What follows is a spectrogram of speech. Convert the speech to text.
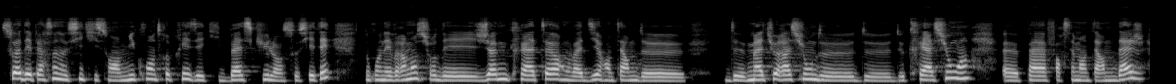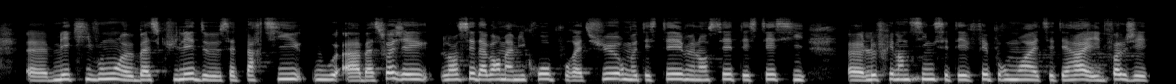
soit des personnes aussi qui sont en micro-entreprise et qui basculent en société. Donc on est vraiment sur des jeunes créateurs, on va dire, en termes de, de maturation de, de, de création, hein, euh, pas forcément en termes d'âge, euh, mais qui vont euh, basculer de cette partie où ah bah soit j'ai lancé d'abord ma micro pour être sûr, me tester, me lancer, tester si le freelancing c'était fait pour moi, etc. Et une fois que j'ai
